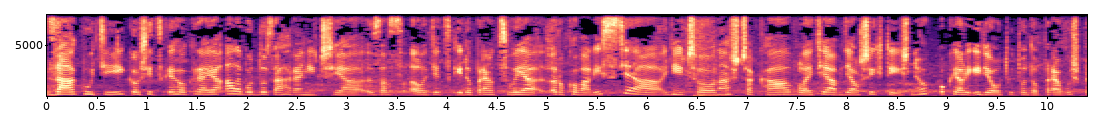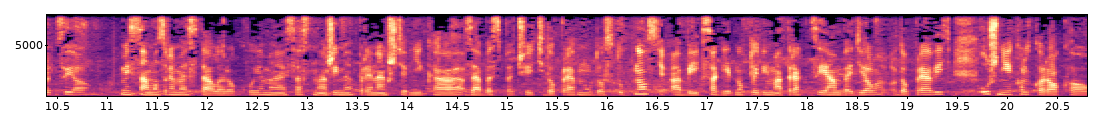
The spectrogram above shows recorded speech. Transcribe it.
zákutí Košického kraja alebo do zahraničia. Zas leteckí dopravcovia rokovali ste a niečo nás čaká v lete a v ďalších týždňoch, pokiaľ ide o túto dopravu špeciálnu? My samozrejme stále rokujeme a sa snažíme pre návštevníka zabezpečiť dopravnú dostupnosť, aby sa k jednotlivým atrakciám vedel dopraviť. Už niekoľko rokov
